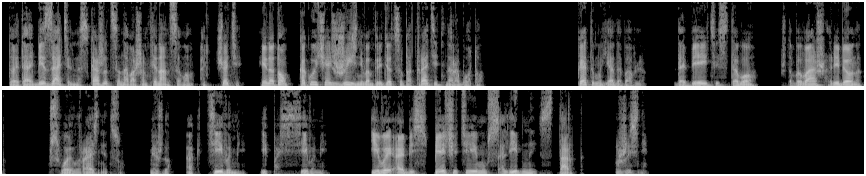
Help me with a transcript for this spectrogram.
то это обязательно скажется на вашем финансовом отчете и на том, какую часть жизни вам придется потратить на работу. К этому я добавлю. Добейтесь того, чтобы ваш ребенок усвоил разницу между активами и пассивами, и вы обеспечите ему солидный старт в жизни.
